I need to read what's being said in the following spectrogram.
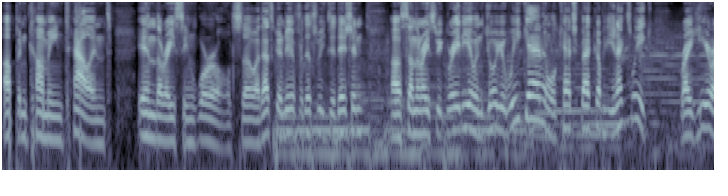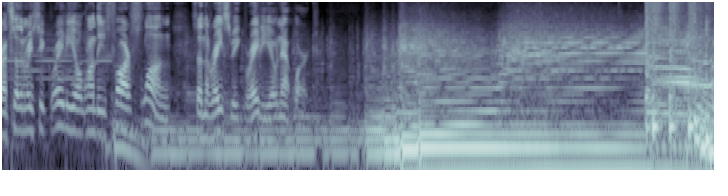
up and coming talent in the racing world. So uh, that's going to do it for this week's edition of Southern Race Week Radio. Enjoy your weekend, and we'll catch back up with you next week right here on Southern Race Week Radio on the far flung Southern Race Week Radio Network. Thank you.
